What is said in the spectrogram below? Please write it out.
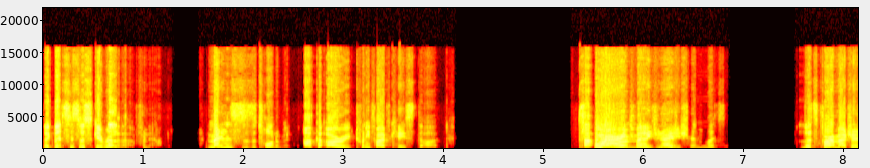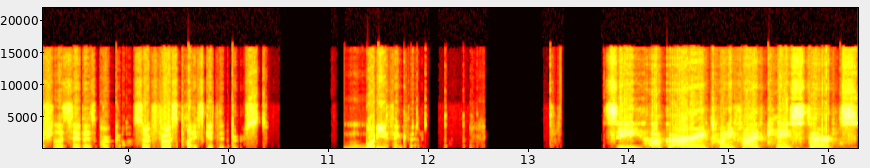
Like, let's just get rid of that for now. Imagine this is a tournament. Akaari, 25k start. For our Ari, 25. imagination, let's, let's, for our imagination, let's say there's Oka. So first place gets a boost. What do you think then? see, Akaari 25k starts.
